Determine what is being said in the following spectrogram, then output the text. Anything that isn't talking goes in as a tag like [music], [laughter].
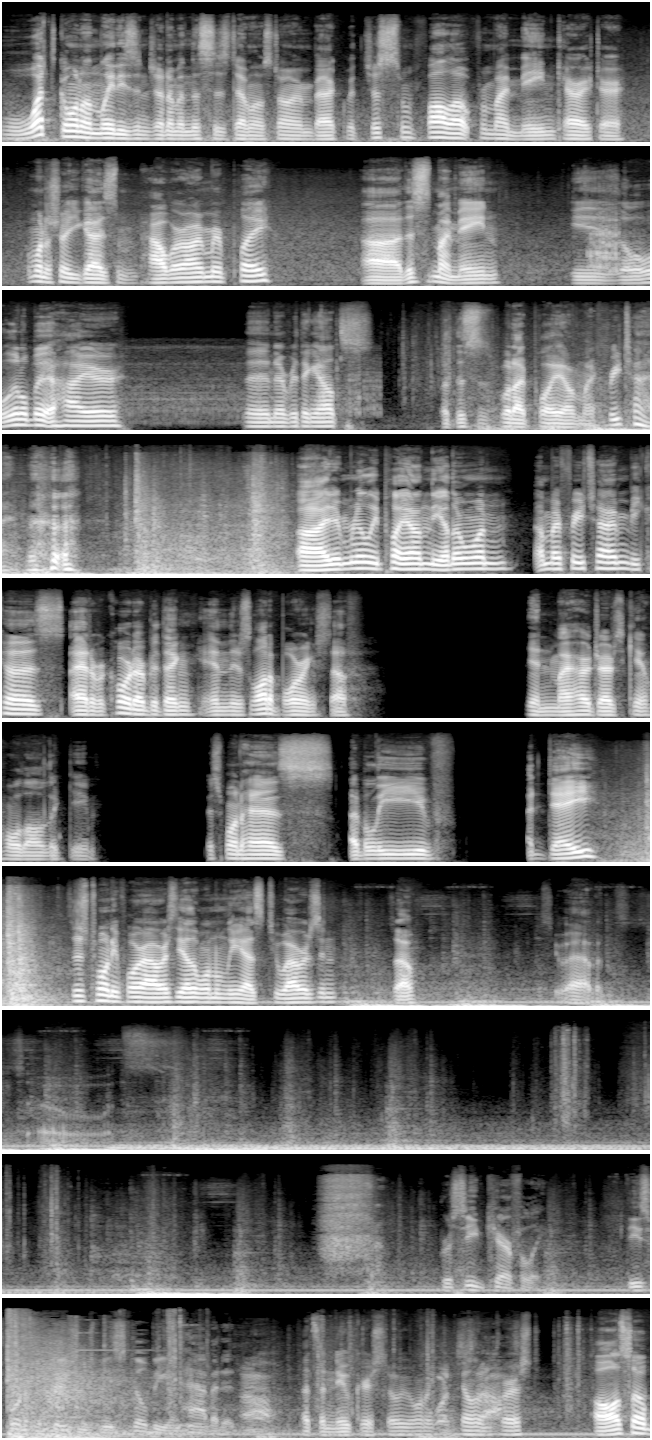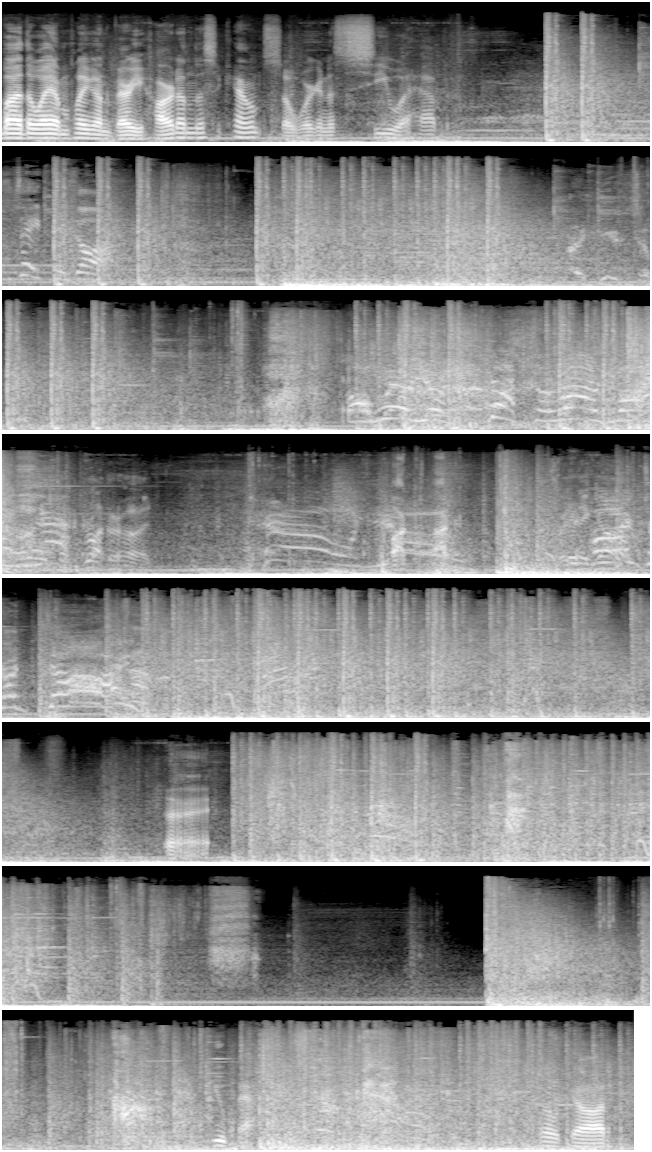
What's going on ladies and gentlemen, this is Demo Storm back with just some fallout from my main character. I want to show you guys some power armor play. Uh, this is my main. He's a little bit higher than everything else, but this is what I play on my free time. [laughs] uh, I didn't really play on the other one on my free time because I had to record everything and there's a lot of boring stuff. And my hard drives can't hold all the game. This one has, I believe, a day there's 24 hours. The other one only has two hours in. So, we'll see what happens. So, let's... Proceed carefully. These fortifications may still be inhabited. Oh. That's a nuker, so we want to kill him first. Also, by the way, I'm playing on very hard on this account, so we're going to see what happens. Safety's off! I'll wear your guts around my neck! Brotherhood. Hell yeah! Fuck, fuck. Where they go? Time to die! Alright. You bastard. Oh god.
